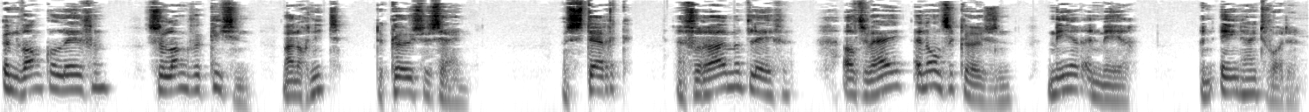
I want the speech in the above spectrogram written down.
Een wankel leven, zolang we kiezen, maar nog niet de keuze zijn. Een sterk en verruimend leven, als wij en onze keuzen meer en meer een eenheid worden.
